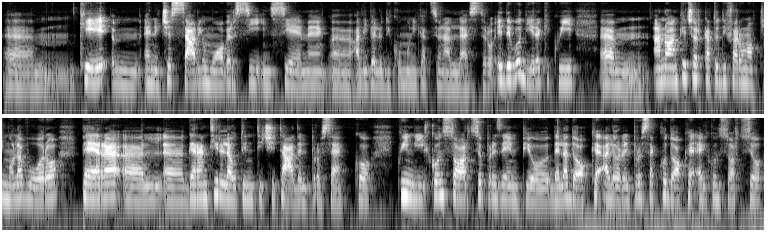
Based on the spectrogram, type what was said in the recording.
ehm, che ehm, è necessario muoversi insieme eh, a livello di comunicazione all'estero e devo dire che qui ehm, hanno anche cercato di fare un ottimo lavoro per eh, garantire l'autenticità del prosecco. Quindi il consorzio, per esempio, della DOC, allora il Prosecco DOC è il consorzio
